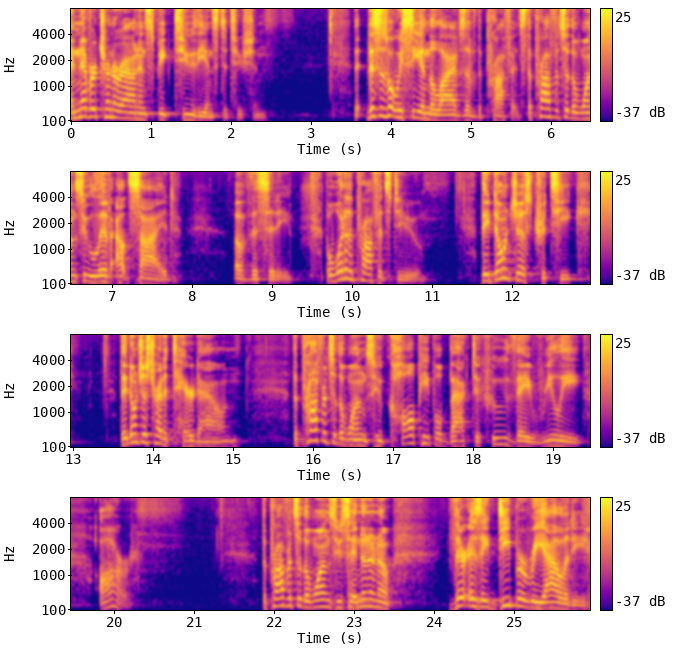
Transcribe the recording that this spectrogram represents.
and never turn around and speak to the institution. This is what we see in the lives of the prophets. The prophets are the ones who live outside of the city. But what do the prophets do? They don't just critique, they don't just try to tear down. The prophets are the ones who call people back to who they really are. The prophets are the ones who say, no, no, no, there is a deeper reality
